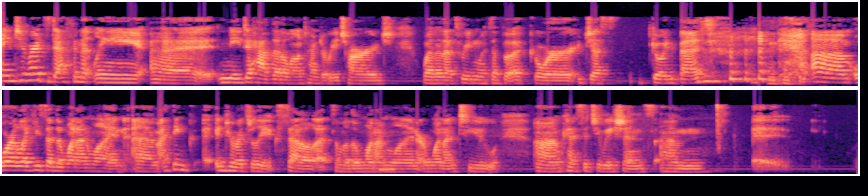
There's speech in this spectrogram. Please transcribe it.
introverts definitely uh, need to have that alone time to recharge, whether that's reading with a book or just going to bed, um, or like you said, the one-on-one. Um, I think introverts really excel at some of the one-on-one or one-on-two um, kind of situations. Um, uh,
